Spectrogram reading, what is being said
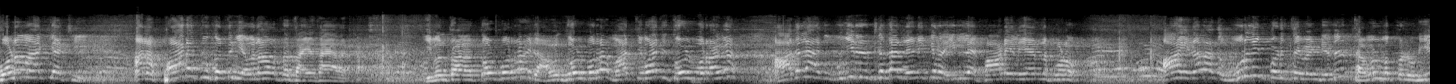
பணமாக்கியாச்சு ஆனா பாட தூக்கத்துக்கு எவனா ஒருத்தன் தய தயாரா இருக்கான் இவன் தோல் போடுறான் இல்ல அவன் தோல் போடுறான் மாத்தி மாத்தி தோல் போடுறாங்க. அதெல்லாம் அது உயிர் இருக்கிற இல்ல பாடையில ஏறல போனோம். ஆயினால் அதை உறுதிப்படுத்த வேண்டியது தமிழ் மக்களுடைய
